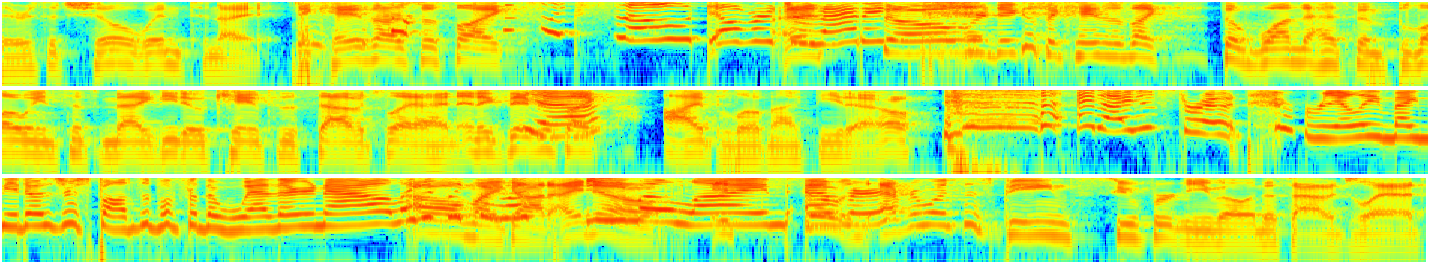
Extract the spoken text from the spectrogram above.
"There is a chill wind tonight," and Ka-Zar's just like. It's like so over dramatic. It's so ridiculous. And Ka-Zar's like the one that has been blowing since Magneto came to the Savage Land, and Xavier's Yeah. like, "I blow Magneto." I just wrote, really? Magneto's responsible for the weather now? Like, it's oh like my the god, I know. emo line it's so ever. everyone's just being super emo in the Savage Land.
